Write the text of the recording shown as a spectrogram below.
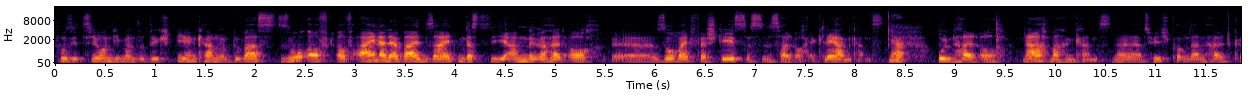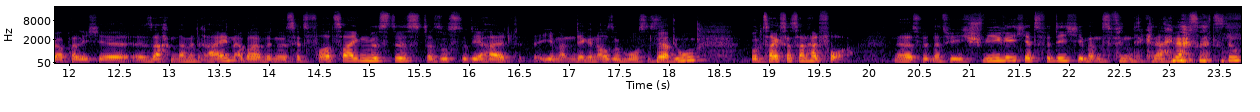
Position, die man so durchspielen kann. Und du warst so oft auf einer der beiden Seiten, dass du die andere halt auch äh, so weit verstehst, dass du es halt auch erklären kannst. Ja. Und halt auch nachmachen kannst. Ne? Natürlich kommen dann halt körperliche äh, Sachen damit rein, aber wenn du es jetzt vorzeigen müsstest, dann suchst du dir halt jemanden, der genauso groß ist ja. wie du und zeigst das dann halt vor. Na, das wird natürlich schwierig jetzt für dich, jemanden zu finden, der kleiner ist als du.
